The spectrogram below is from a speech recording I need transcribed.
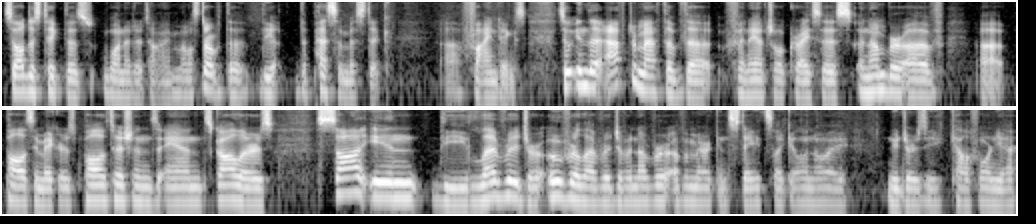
So I'll just take those one at a time. And I'll start with the, the, the pessimistic uh, findings. So, in the aftermath of the financial crisis, a number of uh, policymakers, politicians, and scholars saw in the leverage or over leverage of a number of American states like Illinois, New Jersey, California,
